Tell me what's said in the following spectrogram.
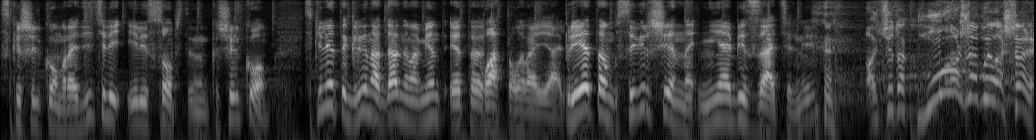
с кошельком родителей или собственным кошельком. Скелет игры на данный момент это батл рояль. При этом совершенно не обязательный. А что, так можно было, что ли?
